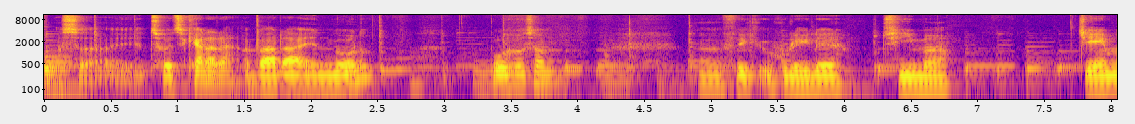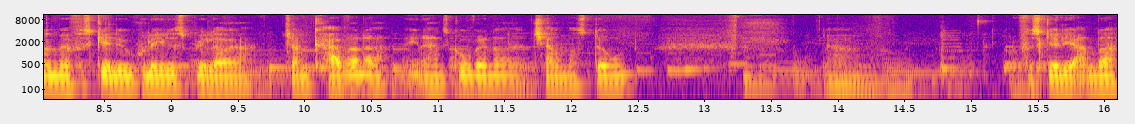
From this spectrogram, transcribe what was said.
Og så øh, tog jeg til Canada og var der en måned. Boede hos ham. Og fik ukulele timer. Jammet med forskellige ukulelespillere. John Kavanagh, en af hans gode venner. Chalmers Stone. Øhm, og forskellige andre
